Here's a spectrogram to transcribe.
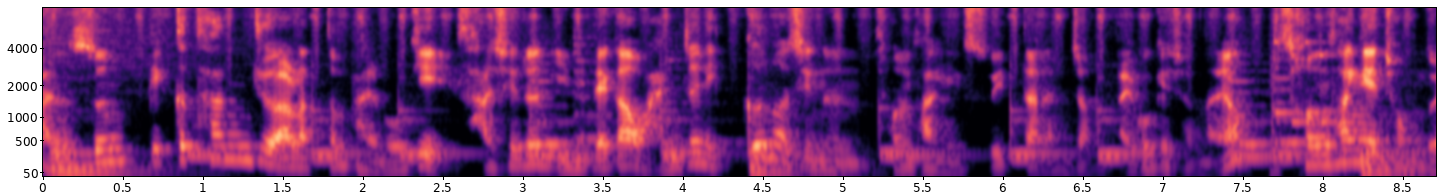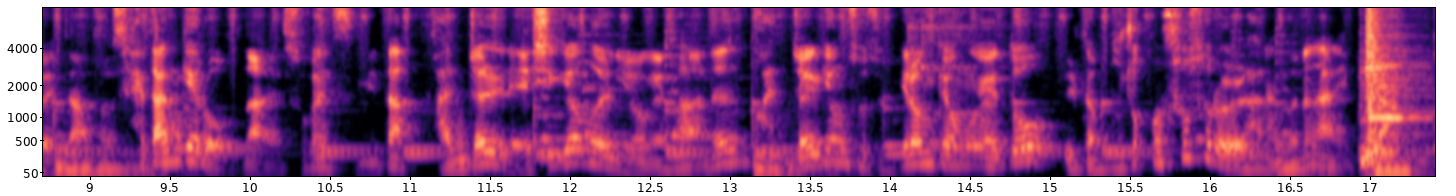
단순 삐끗한 줄 알았던 발목이 사실은 인대가 완전히 끊어지는 손상일 수 있다는 점 알고 계셨나요? 손상의 정도에 따라서 세 단계로 나눌 수가 있습니다. 관절 내시경을 이용해서 하는 관절경 수술 이런 경우에도 일단 무조건 수술을 하는 것은 아닙니다.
